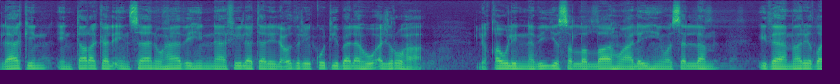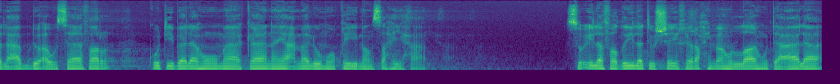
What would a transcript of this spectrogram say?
لكن إن ترك الإنسان هذه النافلة للعذر كتب له أجرها. لقول النبي صلى الله عليه وسلم إذا مرض العبد أو سافر كتب له ما كان يعمل مقيما صحيحا. سئل فضيلة الشيخ رحمه الله تعالى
